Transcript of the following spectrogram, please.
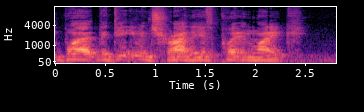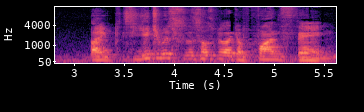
But they didn't even try. They just put in like, like YouTube is supposed to be like a fun thing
